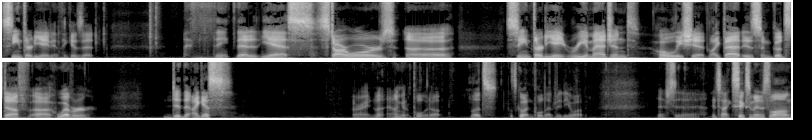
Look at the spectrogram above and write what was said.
scene thirty-eight, I think, is it. Think that yes, Star Wars. Uh, scene thirty-eight reimagined. Holy shit! Like that is some good stuff. Uh, whoever did that, I guess. All right, I'm gonna pull it up. Let's let's go ahead and pull that video up. It's uh, it's like six minutes long.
